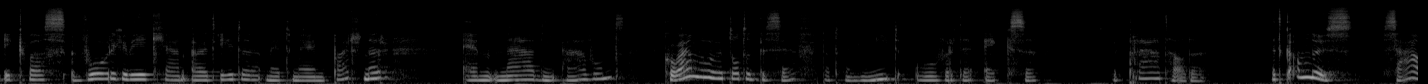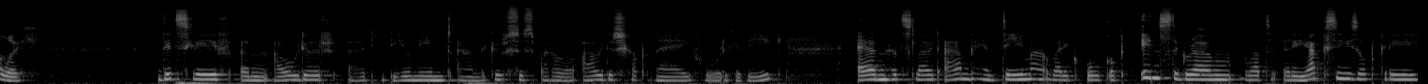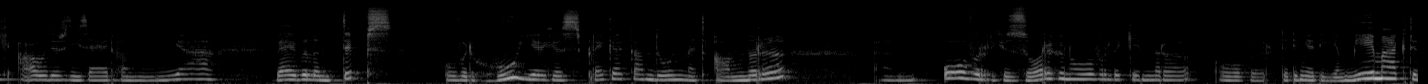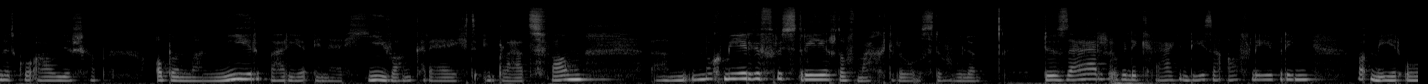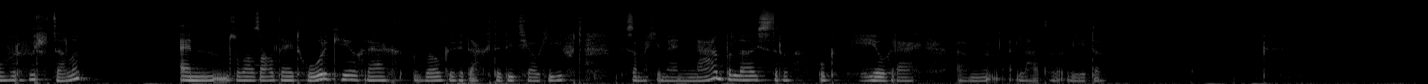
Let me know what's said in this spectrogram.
Ik was vorige week gaan uiteten met mijn partner. En na die avond kwamen we tot het besef dat we niet over de exen gepraat hadden. Het kan dus. Zalig. Dit schreef een ouder uh, die deelneemt aan de cursus Parallel Ouderschap mij vorige week. En het sluit aan bij een thema waar ik ook op Instagram wat reacties op kreeg. Ouders die zeiden van ja, wij willen tips over hoe je gesprekken kan doen met anderen. Um, over je zorgen over de kinderen, over de dingen die je meemaakt in het co-ouderschap. Op een manier waar je energie van krijgt in plaats van um, nog meer gefrustreerd of machteloos te voelen. Dus daar wil ik graag in deze aflevering wat meer over vertellen. En zoals altijd hoor ik heel graag welke gedachten dit jou geeft. Dus dan mag je mij na het beluisteren ook heel graag um, laten weten.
